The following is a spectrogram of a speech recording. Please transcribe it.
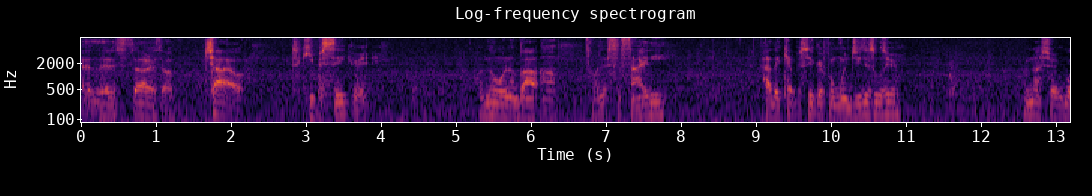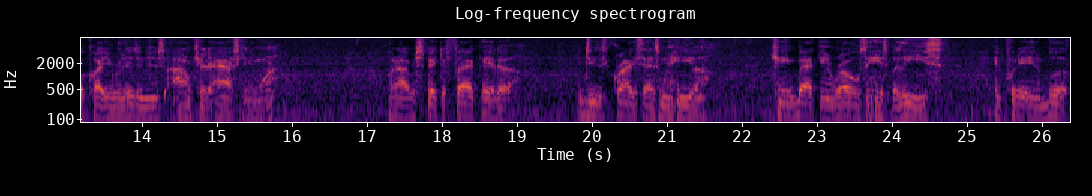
I let it start as a child to keep a secret of knowing about um, what is it, society, how they kept a secret from when Jesus was here. I'm not sure what quite your religion is. I don't care to ask anymore. But I respect the fact that uh, Jesus Christ, as when he uh, came back and rose in his beliefs and put it in a book,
